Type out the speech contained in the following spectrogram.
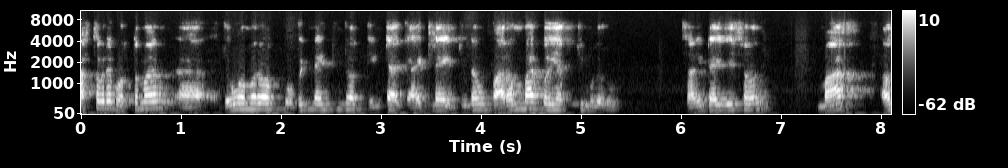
ବାସ୍ତବରେ ବର୍ତ୍ତମାନ ଯୋଉ ଆମର କୋଭିଡ ନାଇଣ୍ଟିନର ତିନିଟା ଗାଇଡଲାଇନ ଯୋଉଟା ମୁଁ ବାରମ୍ବାର କହିଆସୁଛି ମୂଳରୁ ସାନିଟାଇଜେସନ ମାସ୍କ ଆଉ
